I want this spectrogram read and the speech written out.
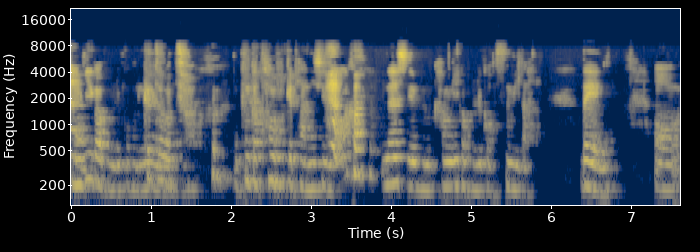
감기가 걸릴 것 같네요. 그쵸, 그쵸. 오픈카 타고 그렇게 다니시면, 이 날씨에 는 감기가 걸릴 것 같습니다. 네. 어,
